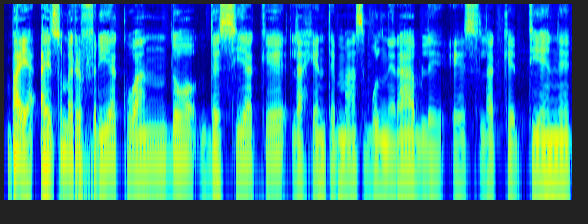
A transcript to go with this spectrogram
vaya, a eso me refería cuando decía que la gente más vulnerable es la que tiene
